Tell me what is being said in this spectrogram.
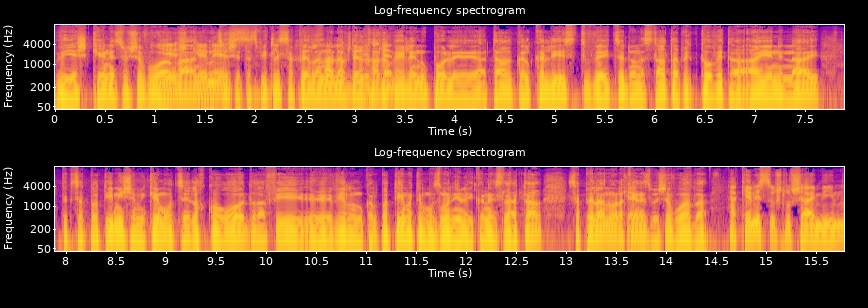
ויש כנס בשבוע הבא, אני רוצה. שתספיק לספר לנו עליו. דרך אגב, כן. העלינו פה לאתר כלכליסט ואיצטדיון הסטארט-אפ את כתובת ה-INNI, וקצת פרטים, מי שמכם רוצה לחקור עוד, רפי אה, העביר לנו כאן פרטים, אתם מוזמנים להיכנס לאתר. ספר לנו על כן. הכנס בשבוע הבא. הכנס הוא שלושה ימים,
